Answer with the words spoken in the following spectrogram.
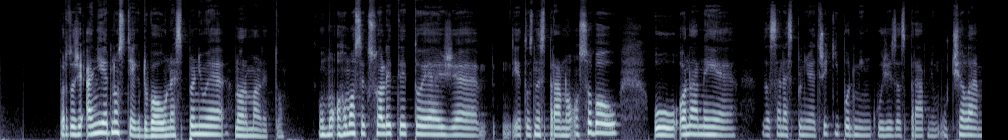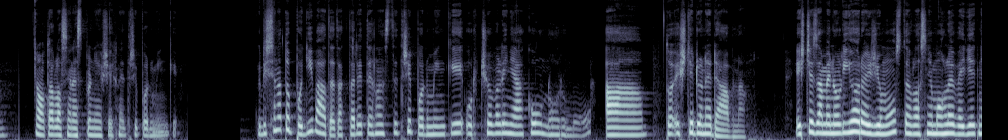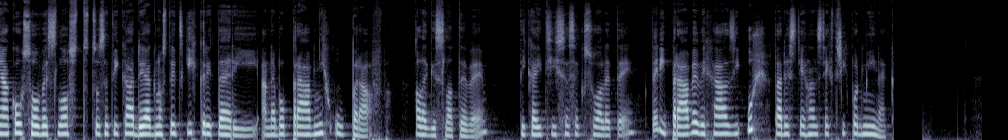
Protože ani jedno z těch dvou nesplňuje normalitu. U homosexuality to je, že je to s nesprávnou osobou, u onanie zase nesplňuje třetí podmínku, že za správným účelem. No, ta vlastně nesplňuje všechny tři podmínky. Když se na to podíváte, tak tady tyhle ty tři podmínky určovaly nějakou normu a to ještě do nedávna. Ještě za minulého režimu jste vlastně mohli vědět nějakou souvislost, co se týká diagnostických kritérií anebo právních úprav a legislativy týkající se sexuality, který právě vychází už tady z těchhle z těch tří podmínek.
